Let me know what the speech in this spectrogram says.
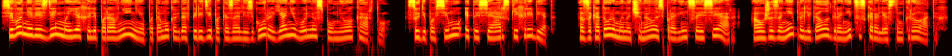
Сегодня весь день мы ехали по равнине, потому когда впереди показались горы, я невольно вспомнила карту. Судя по всему, это Сиарский хребет, за которым и начиналась провинция Сиар, а уже за ней пролегала граница с королевством крылатых.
